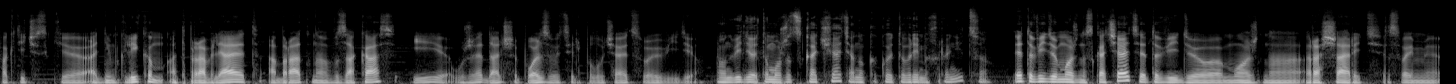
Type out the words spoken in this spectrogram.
фактически одним кликом отправляет обратно в заказ, и уже дальше пользователь получает свое видео. Он видео это может скачать, оно какое-то время хранится? Это видео можно скачать, это видео можно расшарить со своими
